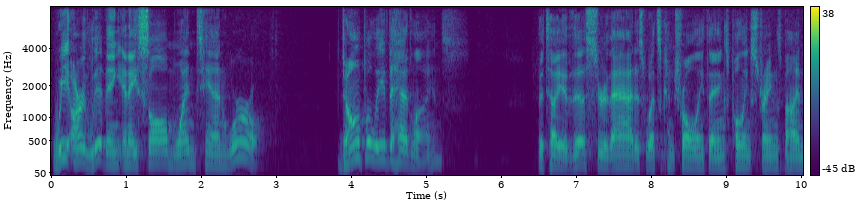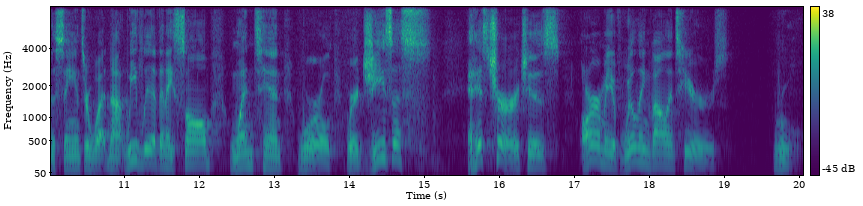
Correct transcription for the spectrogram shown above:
We are living in a Psalm 110 world. Don't believe the headlines that tell you this or that is what's controlling things, pulling strings behind the scenes or whatnot. We live in a Psalm 110 world where Jesus and his church, his army of willing volunteers, rule.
